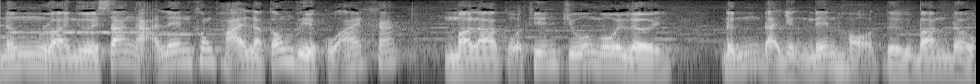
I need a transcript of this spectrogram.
nâng loài người xa ngã lên không phải là công việc của ai khác, mà là của thiên chúa ngôi lời, đứng đã dựng nên họ từ ban đầu.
